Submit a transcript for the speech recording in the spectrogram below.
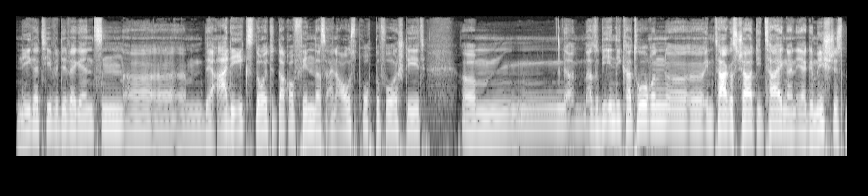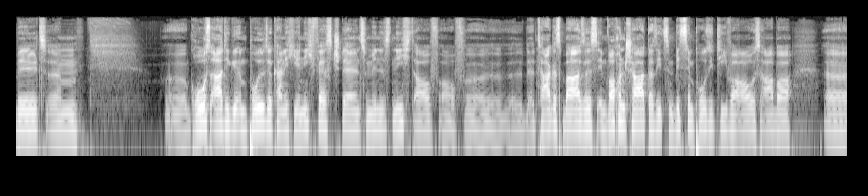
negative Divergenzen. Äh, äh, der ADX deutet darauf hin, dass ein Ausbruch bevorsteht. Ähm, also die Indikatoren im Tageschart, die zeigen ein eher gemischtes Bild. Ähm, großartige Impulse kann ich hier nicht feststellen, zumindest nicht auf, auf äh, Tagesbasis. Im Wochenchart, da sieht es ein bisschen positiver aus, aber äh,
